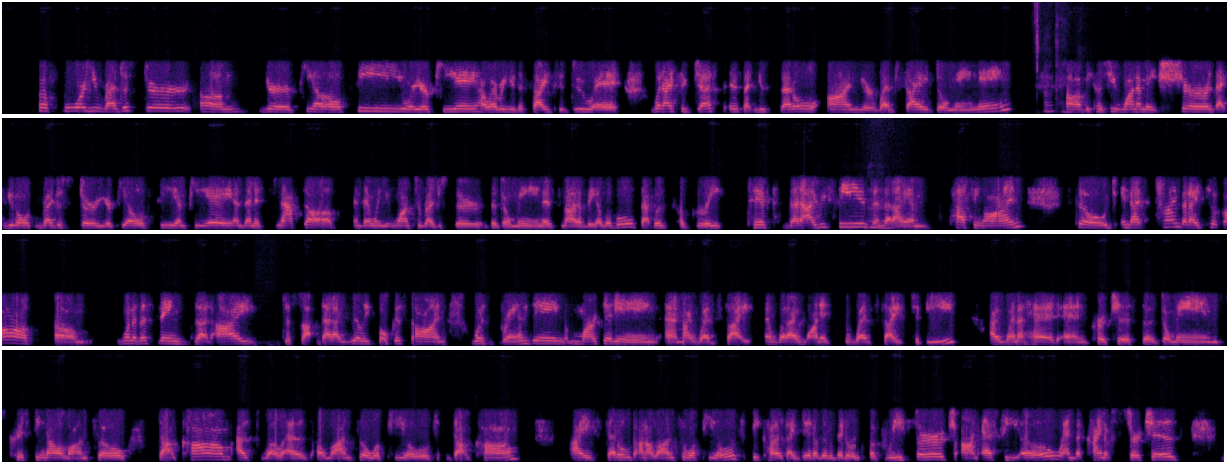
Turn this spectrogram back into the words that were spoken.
before you register um, your PLLC or your PA, however you decide to do it, what I suggest is that you settle on your website domain name. Okay. Uh, because you want to make sure that you don't register your PLC and PA and then it's snapped up and then when you want to register the domain, it's not available. That was a great tip that I received mm. and that I am passing on. So in that time that I took off, um, one of the things that I just that I really focused on was branding, marketing, and my website and what I wanted the website to be. I went ahead and purchased the domains Cristina Alonso com as well as alonsoappeals.com. I settled on Alonso Appeals because I did a little bit of, research on SEO and the kind of searches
